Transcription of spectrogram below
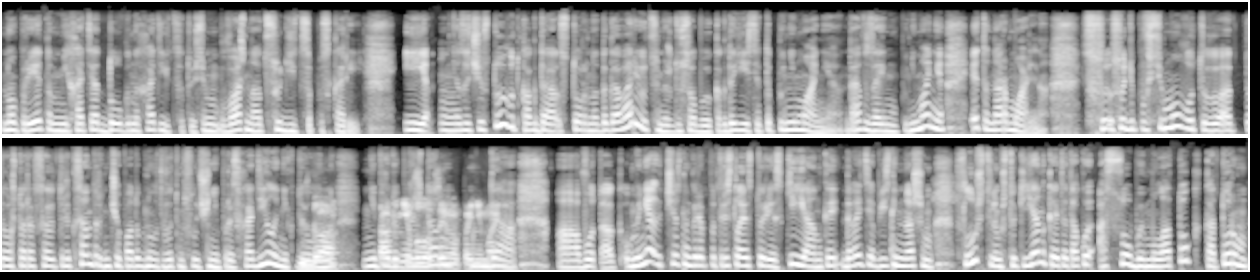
но при этом не хотят долго находиться. То есть им важно отсудиться поскорей. И зачастую, вот когда стороны договариваются между собой, когда есть это понимание, да, взаимопонимание, это нормально. Судя по всему, вот от того, что рассказывает Александр, ничего подобного вот в этом случае не происходило, никто да, его не, не там предупреждал. Не было взаимопонимания. Да. А, вот, а у меня, честно говоря, потрясла история с киянкой. Давайте объясним нашим слушателям, что киянка Скрипка – это такой особый молоток, которым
